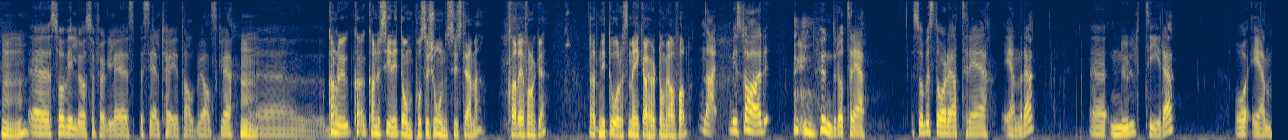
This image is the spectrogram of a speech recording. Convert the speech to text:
Mm. så vil jo selvfølgelig spesielt høye tall bli vanskelig. Mm. Kan, du, kan, kan du si litt om posisjonssystemet? Hva det er for noe? Det er et nytt ord som jeg ikke har hørt om, iallfall. Nei. Hvis du har 103, så består det av tre enere, null tiere og én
